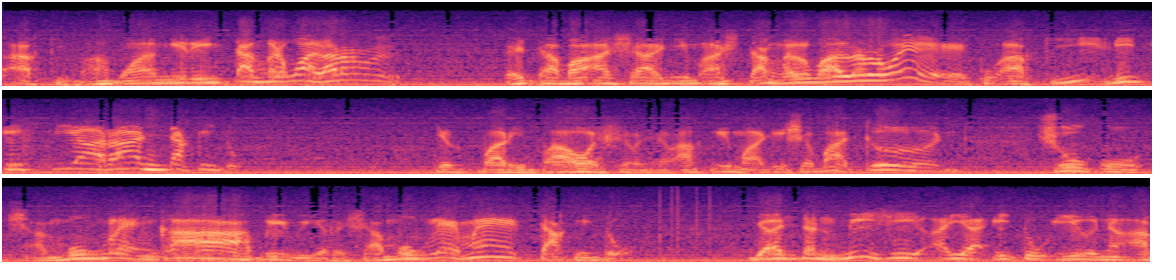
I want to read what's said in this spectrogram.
aki mah mau ngiring tanggal waler. Eta bahasa Nyimas tanggal waler we ku aki ditik siaran dak itu. jeung bari paos aki mah disebatkeun. Suku sambung lengkah, bibir sambung lemek dak itu. Jantan bisi aya itu ieu-na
